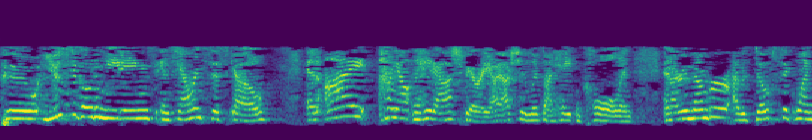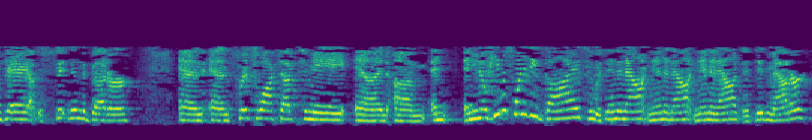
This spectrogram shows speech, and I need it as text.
who used to go to meetings in San Francisco and I hung out in Haight Ashbury. I actually lived on Haight and Cole and, and I remember I was dope sick one day. I was sitting in the gutter and, and Fritz walked up to me and, um, and, and you know, he was one of these guys who was in and out and in and out and in and out and it didn't matter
